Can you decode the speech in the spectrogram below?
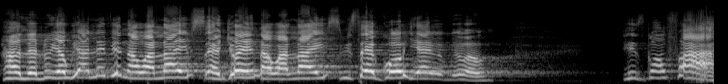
Hallelujah. We are living our lives, enjoying our lives. We say, go here. He's gone far.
